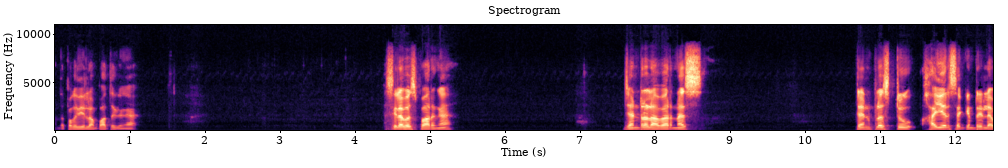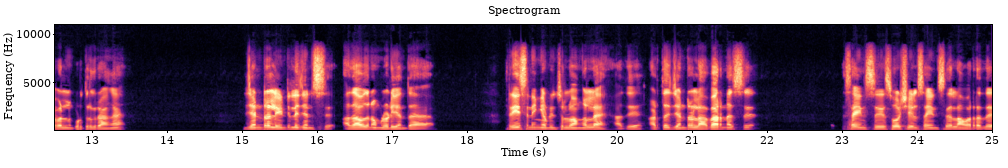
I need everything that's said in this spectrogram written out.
அந்த பகுதியெல்லாம் பார்த்துக்குங்க. சிலபஸ் பாருங்கள் general awareness ten plus two higher secondary லெவல்னு கொடுத்துருக்குறாங்க. ஜென்ரல் இன்டெலிஜென்ஸு அதாவது நம்மளுடைய அந்த ரீசனிங் அப்படின்னு சொல்லுவாங்கள்ல அது. அடுத்தது general awareness science social science இதெல்லாம் வர்றது.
